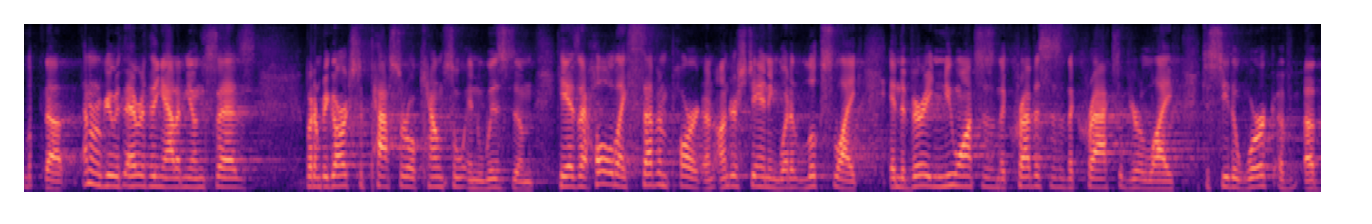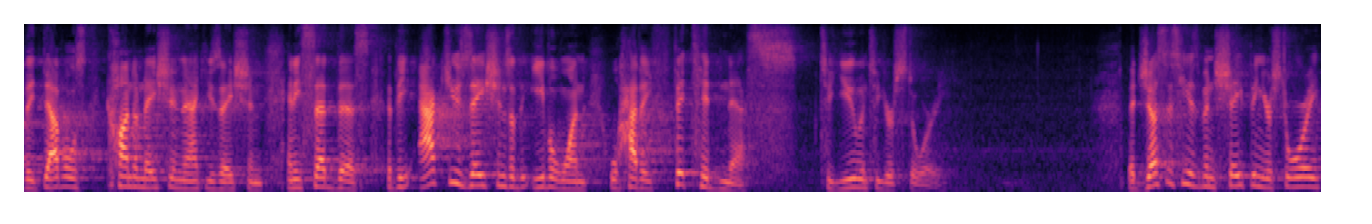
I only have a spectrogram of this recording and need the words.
Look it up. I don't agree with everything Adam Young says, but in regards to pastoral counsel and wisdom, he has a whole like seven part on understanding what it looks like in the very nuances and the crevices and the cracks of your life to see the work of, of the devil's condemnation and accusation. And he said this that the accusations of the evil one will have a fittedness to you and to your story. That just as he has been shaping your story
